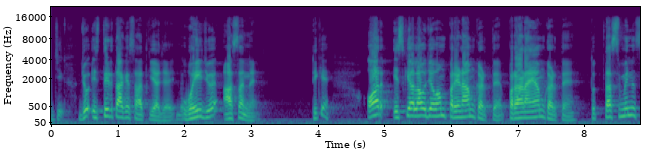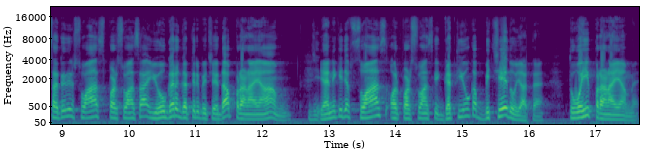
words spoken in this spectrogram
जी। जो स्थिरता के साथ किया जाए वही जो है आसन है ठीक है? और इसके अलावा जब हम परिणाम करते हैं प्राणायाम करते हैं तो तस्मिन शरीर श्वास प्रश्वासा योगर गतिर विच्छेदा प्राणायाम। यानी कि जब श्वास और प्रश्वास की गतियों का विच्छेद हो जाता है तो वही प्राणायाम है।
